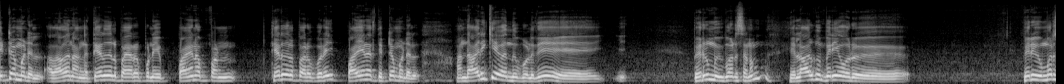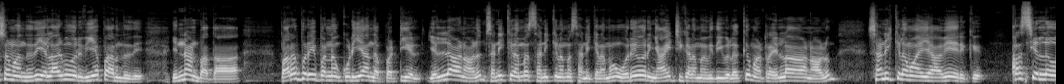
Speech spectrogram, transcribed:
திட்டமிடல் அதாவது நாங்கள் தேர்தல் பரப்புரை பயணம் பண் தேர்தல் பரப்புரை பயண திட்டமிடல். அந்த அறிக்கை வந்த பொழுது பெரும் விமர்சனம். எல்லாருக்கும் பெரிய ஒரு பெரிய விமர்சனம் வந்தது. எல்லாருமே ஒரு வியப்பாக இருந்தது. என்னன்னு பார்த்தா பரப்புரை பண்ணக்கூடிய அந்த பட்டியல் எல்லா நாளும் சனிக்கிழமை சனிக்கிழமை சனிக்கிழமை ஒரே ஒரு ஞாயிற்றுக்கிழமை விதிவிலக்கு மற்ற எல்லா நாளும் சனிக்கிழமையாகவே இருக்குது அரசியலில்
